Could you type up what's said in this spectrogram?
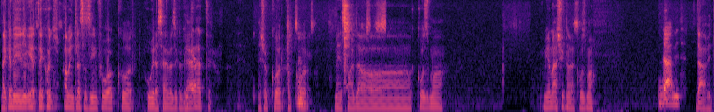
Neked így ígérték, hogy amint lesz az info, akkor újra szervezik a gálát, Igen. és akkor, akkor mész majd a Kozma... Mi a másik neve? Kozma? Dávid. Dávid,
